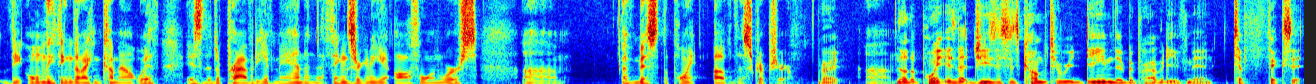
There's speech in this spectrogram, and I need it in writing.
the only thing that I can come out with is the depravity of man and that things are going to get awful and worse, um, I've missed the point of the Scripture. right. Um, no, the point is that Jesus has come to redeem the depravity of man, to fix it.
